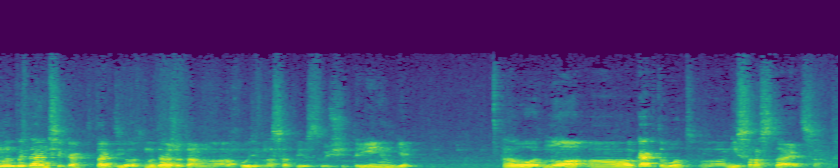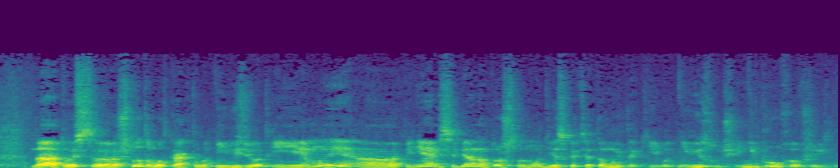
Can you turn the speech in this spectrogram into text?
мы пытаемся как-то так делать, мы даже там а, ходим на соответствующие тренинги, вот, но а, как-то вот а, не срастается. Да, то есть э, что-то вот как-то вот не везет. И мы пеняем себя на то, что, ну, дескать, это мы такие вот невезучие, не пруха в жизни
